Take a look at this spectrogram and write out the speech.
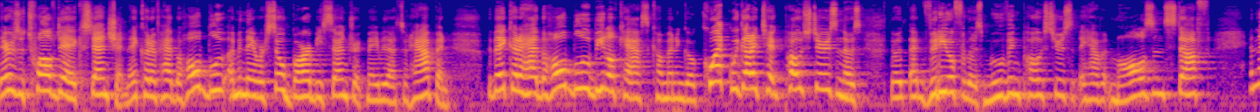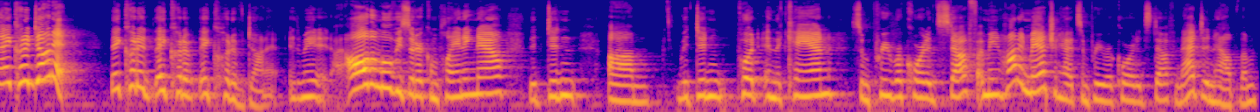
There was a 12 day extension. They could have had the whole blue, I mean, they were so Barbie centric, maybe that's what happened. But they could have had the whole Blue Beetle cast come in and go, quick, we got to take posters and those, those, that video for those moving posters that they have at malls and stuff. And they could have done it. They could have, they could have, they could have done it. I mean, all the movies that are complaining now that didn't, um, that didn't put in the can some pre-recorded stuff. I mean, Haunted Mansion had some pre-recorded stuff, and that didn't help them.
